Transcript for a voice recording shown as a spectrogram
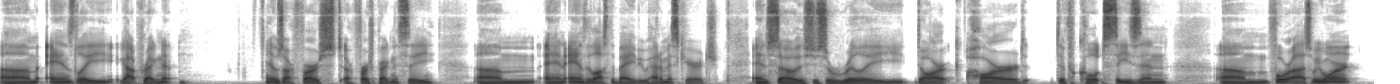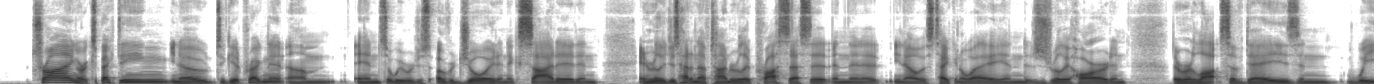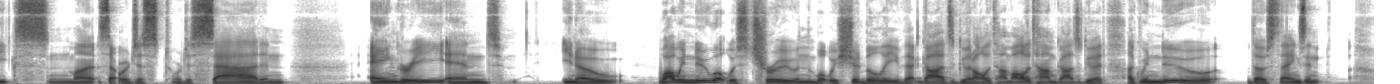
um, Ansley got pregnant. It was our first our first pregnancy, um, and Ansley lost the baby. We had a miscarriage, and so this is just a really dark, hard, difficult season um, for us. We weren't trying or expecting, you know, to get pregnant, um, and so we were just overjoyed and excited, and and really just had enough time to really process it, and then it, you know, was taken away, and it was just really hard, and there were lots of days and weeks and months that were just were just sad and angry. And you know while we knew what was true and what we should believe that God's good all the time, all the time God's good, like we knew those things. In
